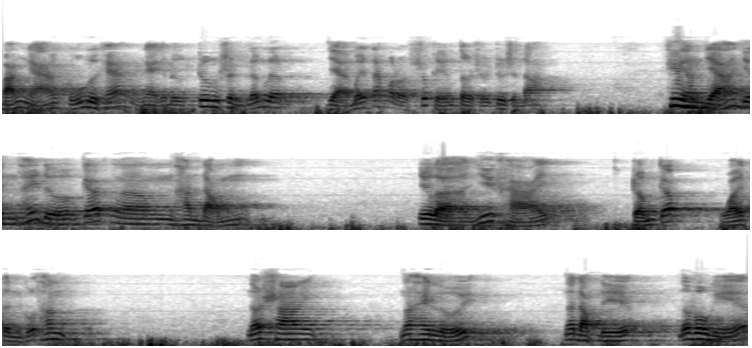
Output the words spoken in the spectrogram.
bản ngã của người khác ngày càng được trương sinh lớn lên và bế tắc bắt đầu xuất hiện từ sự trương sinh đó khi hành giả nhìn thấy được các uh, hành động như là giết hại trộm cắp ngoại tình của thân nó sai nó hay lưỡi nó độc địa nó vô nghĩa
